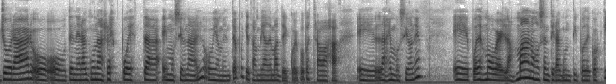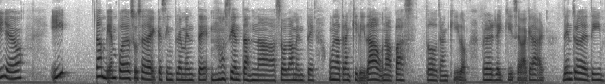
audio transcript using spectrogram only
llorar o, tener alguna respuesta emocional, obviamente, porque también además del cuerpo pues trabaja eh, las emociones. Eh, puedes mover las manos o sentir algún tipo de cosquilleo y también puede suceder que simplemente no sientas nada, solamente una tranquilidad, una paz, todo tranquilo, pero el Reiki se va a quedar dentro de ti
